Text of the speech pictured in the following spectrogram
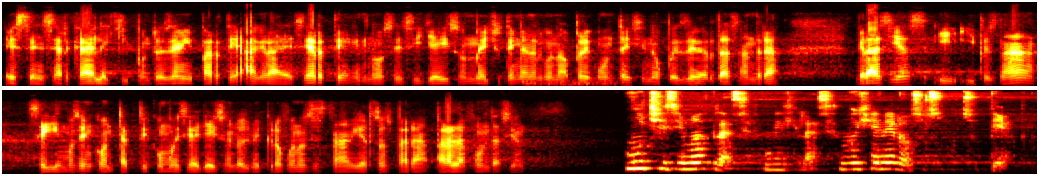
estén cerca del equipo. Entonces de mi parte agradecerte, no sé si Jason, Mecho tengan alguna pregunta y si no pues de verdad Sandra, gracias y, pues nada, seguimos en contacto y como decía Jason, los micrófonos están abiertos para, para la fundación. Muchísimas gracias, mil gracias, muy generosos por su tiempo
